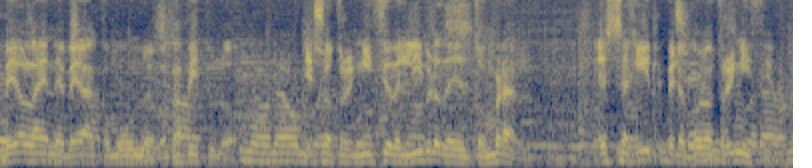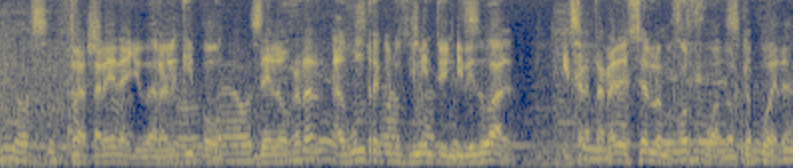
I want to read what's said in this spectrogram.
Veo la NBA como un nuevo capítulo. Es otro inicio del libro de Elton Brand. Es seguir, pero con otro inicio. Trataré de ayudar al equipo, de lograr algún reconocimiento individual y trataré de ser lo mejor jugador que pueda.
